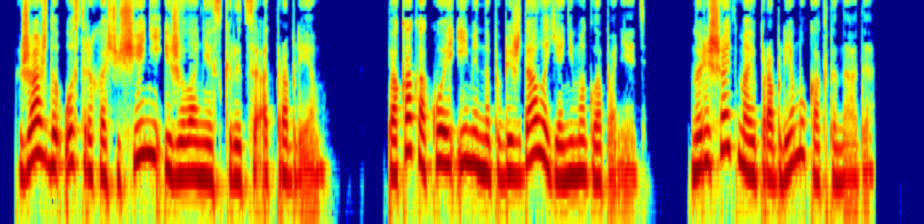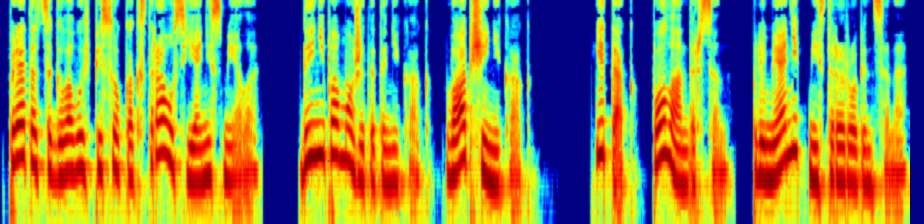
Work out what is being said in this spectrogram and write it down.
– жажда острых ощущений и желание скрыться от проблем. Пока какое именно побеждало, я не могла понять. Но решать мою проблему как-то надо. Прятаться головой в песок, как страус, я не смела. Да и не поможет это никак. Вообще никак. Итак, Пол Андерсон, племянник мистера Робинсона.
